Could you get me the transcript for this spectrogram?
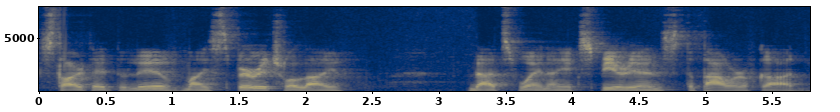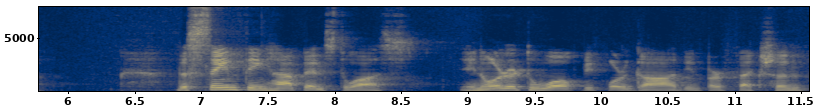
started to live my spiritual life. That's when I experienced the power of God. The same thing happens to us. In order to walk before God in perfection,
